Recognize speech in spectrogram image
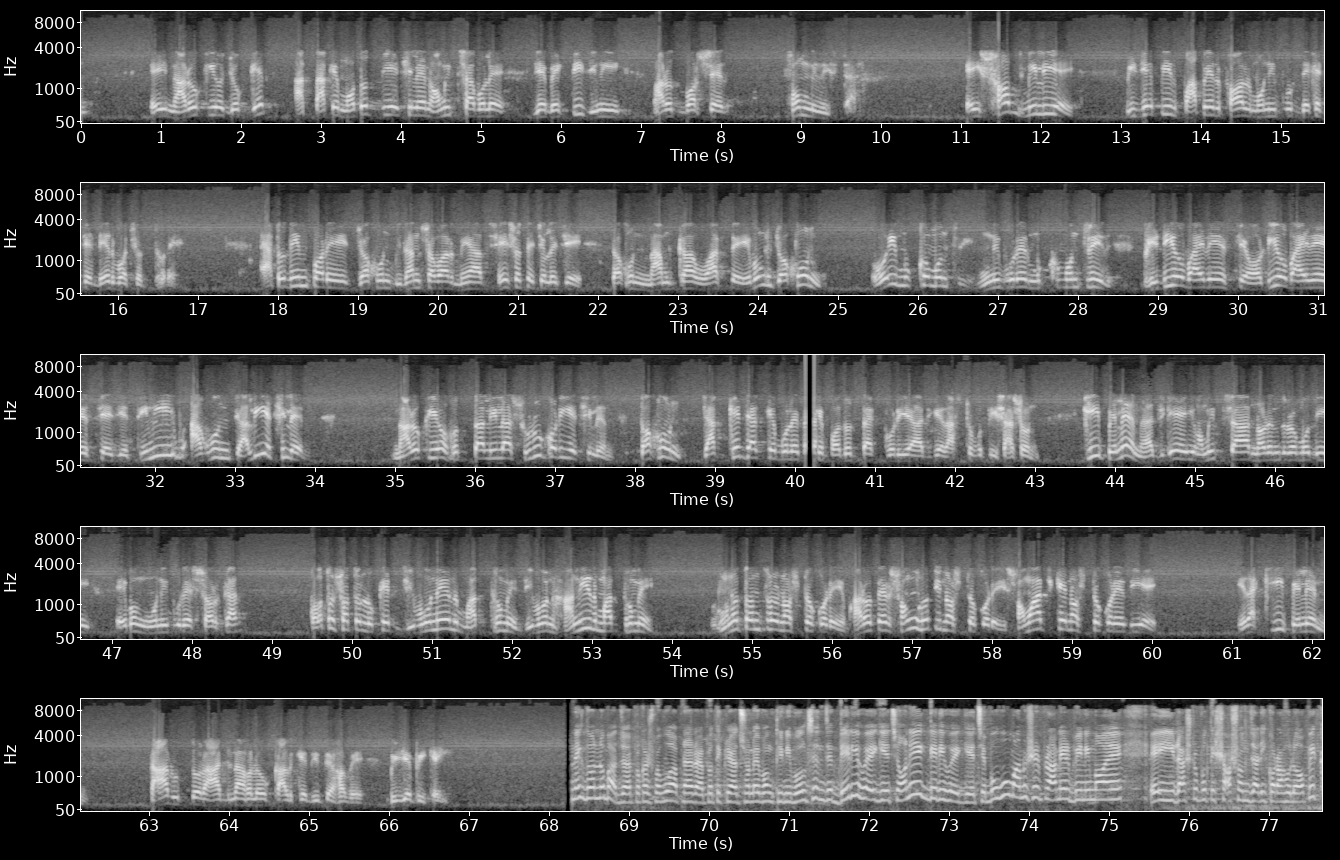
এই নারকীয় যজ্ঞের আর তাকে মদত দিয়েছিলেন অমিত শাহ বলে যে ব্যক্তি যিনি ভারতবর্ষের হোম মিনিস্টার। এই সব মিলিয়ে বিজেপির পাপের ফল মণিপুর দেখেছে দেড় বছর ধরে। এতদিন পরে যখন বিধানসভার মেয়াদ শেষ হতে চলেছে, তখন নামকা ওয়াস্তে এবং যখন ওই মুখ্যমন্ত্রী, মণিপুরের মুখ্যমন্ত্রীর ভিডিও বাইরে এসছে, অডিও বাইরে এসছে যে তিনি আগুন জ্বালিয়েছিলেন, নারকীয় হত্যা লীলা শুরু করিয়েছিলেন, তখন যাকে যাকে বলে তাকে পদত্যাগ করিয়ে আজকে রাষ্ট্রপতি শাসন, কি পেলেন আজকে এই অমিত শাহ, নরেন্দ্র মোদী এবং মণিপুরের সরকার? কত শত লোকের জীবনের মাধ্যমে, জীবন হানির মাধ্যমে গণতন্ত্র নষ্ট করে, ভারতের সংহতি নষ্ট করে, সমাজকে নষ্ট করে দিয়ে এরা কি পেলেন? তার উত্তর আজ না হলেও কালকে দিতে হবে বিজেপিকেই। অনেক ধন্যবাদ জয়প্রকাশ বাবু আপনার প্রতিক্রিয়ার জন্য এবং তিনি বলছেন যে দেরি হয়ে গিয়েছে, অনেক দেরি হয়ে গিয়েছে। বহু মানুষের প্রাণের বিনিময়ে এই রাষ্ট্রপতির শাসন জারি করা হলো। অপেক্ষা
